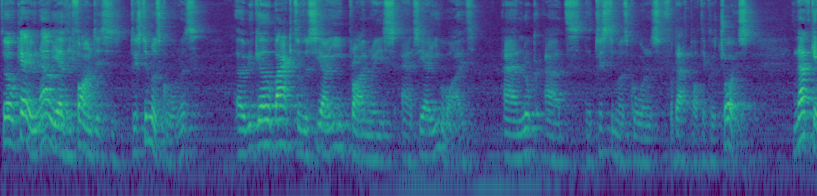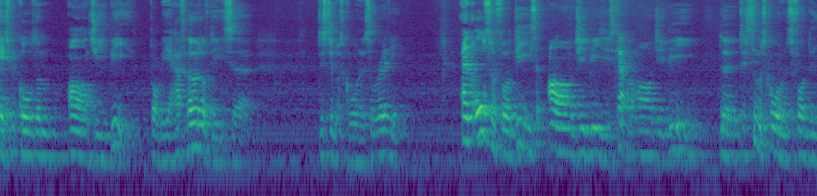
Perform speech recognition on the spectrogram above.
So okay, now we have defined this stimulus coordinates. Uh, we go back to the CIE primaries and CIE wide and look at the tristimulus coordinates for that particular choice. In that case, we call them RGB. Probably you have heard of these uh, tristimulus coordinates already. And also for these RGB, these capital RGB, the, the stimulus coordinates for the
